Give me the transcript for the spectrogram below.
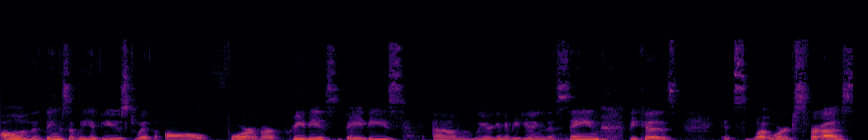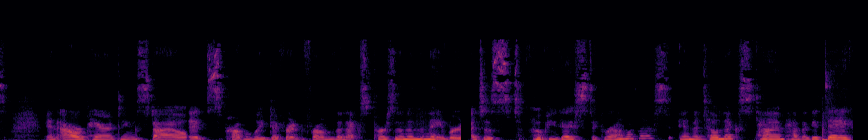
all of the things that we have used with all four of our previous babies. Um, we are going to be doing the same because it's what works for us in our parenting style. It's probably different from the next person in the neighbor. I just hope you guys stick around with us. And until next time, have a good day.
